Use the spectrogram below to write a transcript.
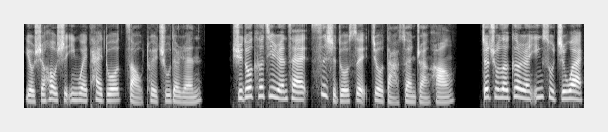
有时候是因为太多早退出的人。许多科技人才四十多岁就打算转行，这除了个人因素之外，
